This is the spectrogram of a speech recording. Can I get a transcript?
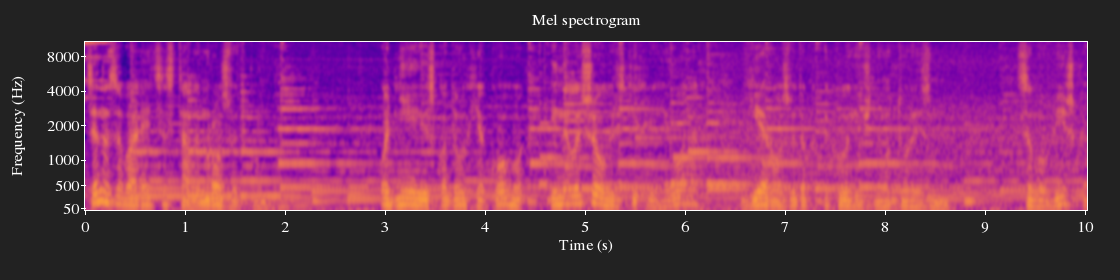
це називається сталим розвитком, однією з складових якого і не лише у гірських регіонах є розвиток екологічного туризму. Село Вішка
